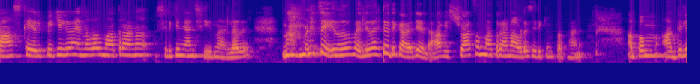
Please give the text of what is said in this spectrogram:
ടാസ്ക് ഏൽപ്പിക്കുക എന്നുള്ളത് മാത്രമാണ് ശരിക്കും ഞാൻ ചെയ്യുന്നത്. അല്ലാതെ നമ്മൾ ചെയ്യുന്നത് വലുതായിട്ടൊരു കാര്യമല്ല. ആ വിശ്വാസം മാത്രമാണ് അവിടെ ശരിക്കും പ്രധാനം. അപ്പം അതിൽ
